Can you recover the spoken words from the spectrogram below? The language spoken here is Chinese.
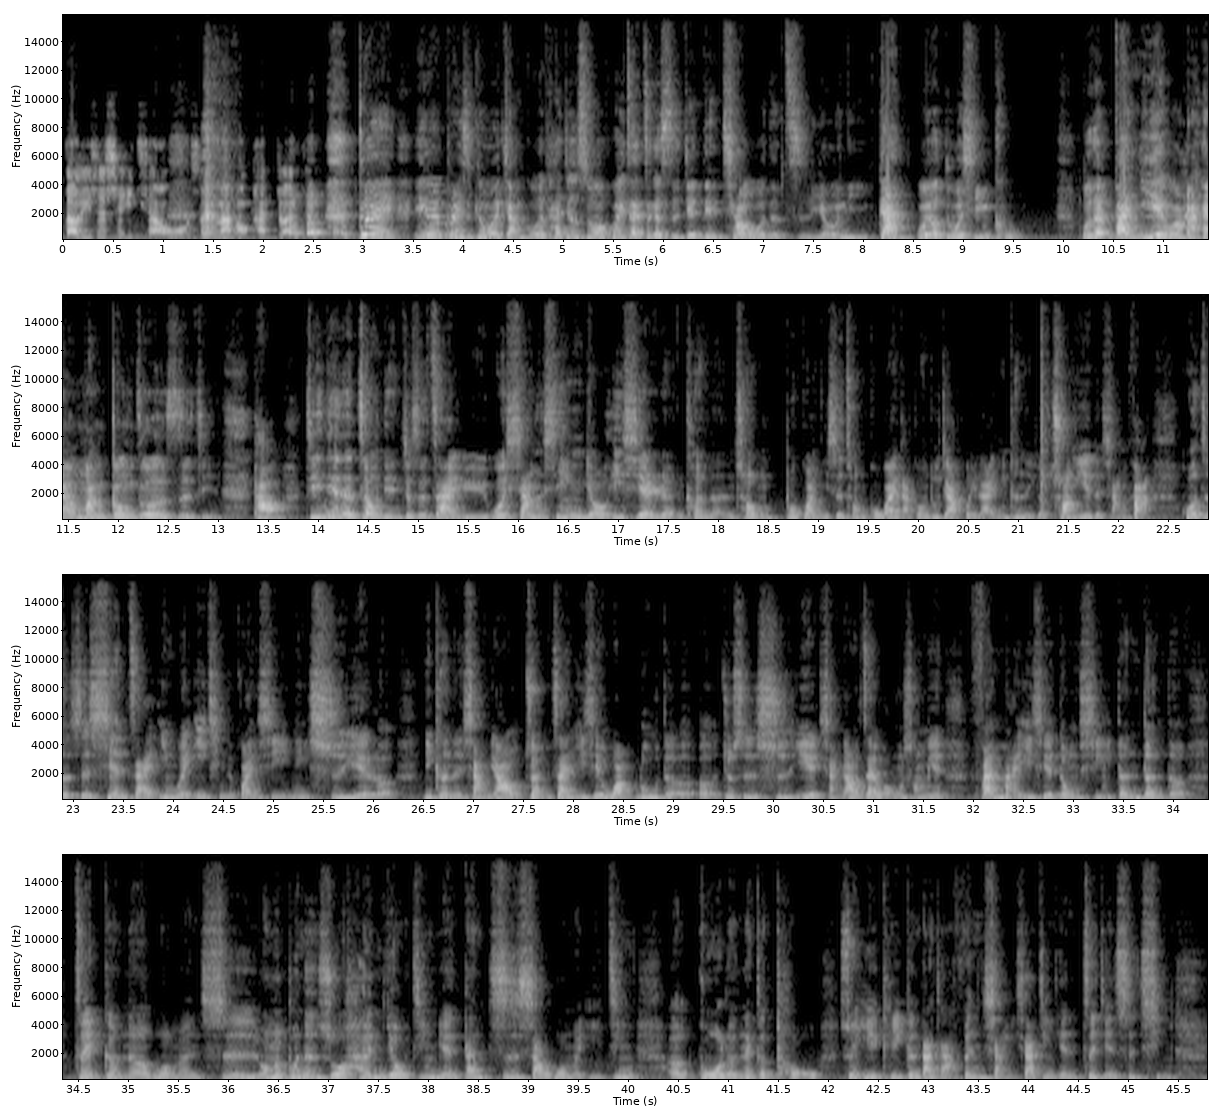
到底是谁敲我，所以蛮好判断的。对，因为 Chris 跟我讲过，他就说会在这个时间点敲我的只有你，干我有多辛苦。我在半夜，我还要忙工作的事情。好，今天的重点就是在于，我相信有一些人可能从不管你是从国外打工度假回来，你可能有创业的想法，或者是现在因为疫情的关系你失业了，你可能想要转战一些网络的呃，就是事业，想要在网络上面贩卖一些东西等等的。这个呢，我们是，我们不能说很有经验，但至少我们已经呃过了那个头，所以也可以跟大家分享一下今天这件事情。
